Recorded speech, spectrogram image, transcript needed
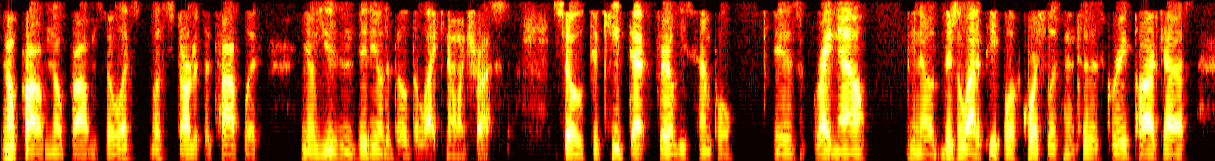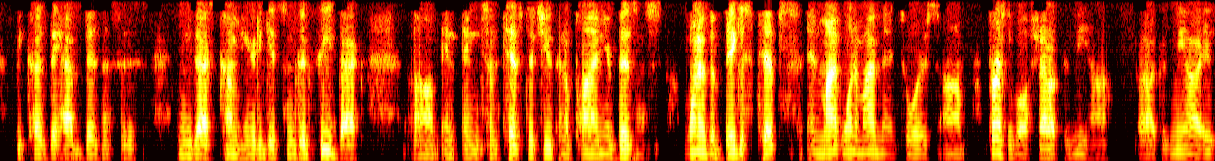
No problem, no problem. So let's let's start at the top with you know using video to build the like, know, and trust. So to keep that fairly simple is right now, you know, there's a lot of people, of course, listening to this great podcast because they have businesses. And you guys come here to get some good feedback um, and, and some tips that you can apply in your business. One of the biggest tips, and my one of my mentors, um, first of all, shout out to Miha because uh, Miha is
